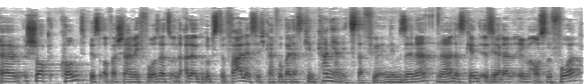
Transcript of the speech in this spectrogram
ähm, Schock kommt, bis auf wahrscheinlich Vorsatz und allergröbste Fahrlässigkeit, wobei das Kind kann ja nichts dafür in dem Sinne. Ne? Das Kind ist ja. ja dann im Außen vor.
